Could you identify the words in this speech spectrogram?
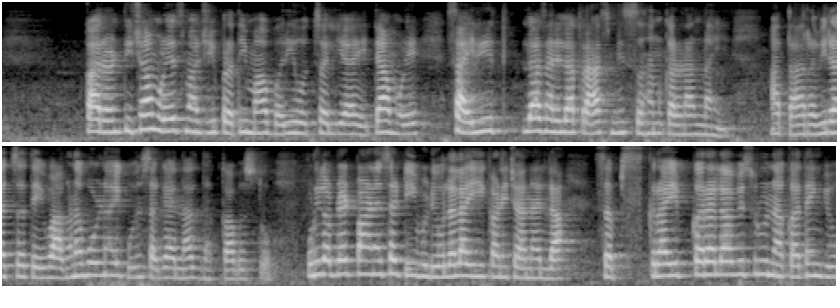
कारण तिच्यामुळेच माझी प्रतिमा बरी होत चालली आहे. त्यामुळे सायलीला झालेला त्रास मी सहन करणार नाही. आता रविराजचं ते वागणं बोलणं ऐकून सगळ्यांनाच धक्का बसतो. पुढील अपडेट पाहण्यासाठी व्हिडिओला लाईक आणि चॅनलला सबस्क्राईब करायला विसरू नका. थँक्यू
